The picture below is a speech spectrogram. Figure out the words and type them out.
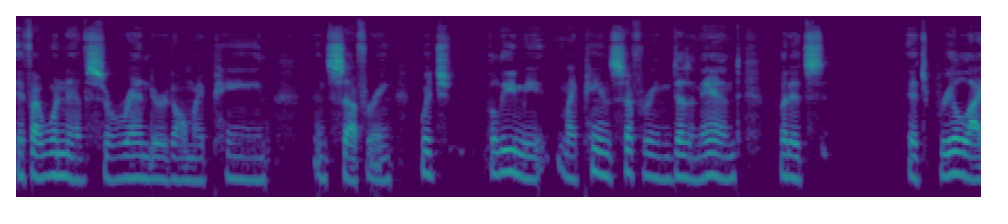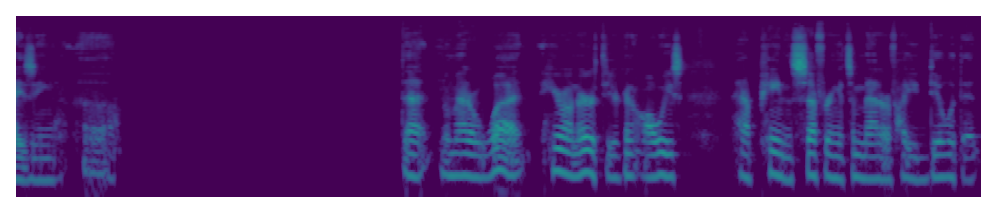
if I wouldn't have surrendered all my pain and suffering, which believe me, my pain and suffering doesn't end, but it's it's realizing uh, that no matter what, here on earth, you're going to always have pain and suffering. It's a matter of how you deal with it.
